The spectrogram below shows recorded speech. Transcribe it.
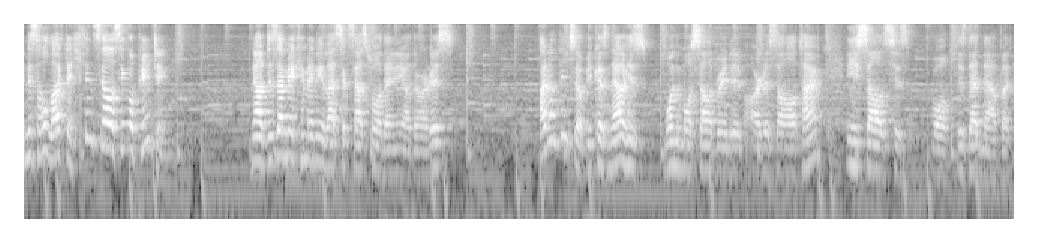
in his whole lifetime, he didn't sell a single painting. Now, does that make him any less successful than any other artist? I don't think so because now he's one of the most celebrated artists of all time. And he sells his, well, he's dead now, but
